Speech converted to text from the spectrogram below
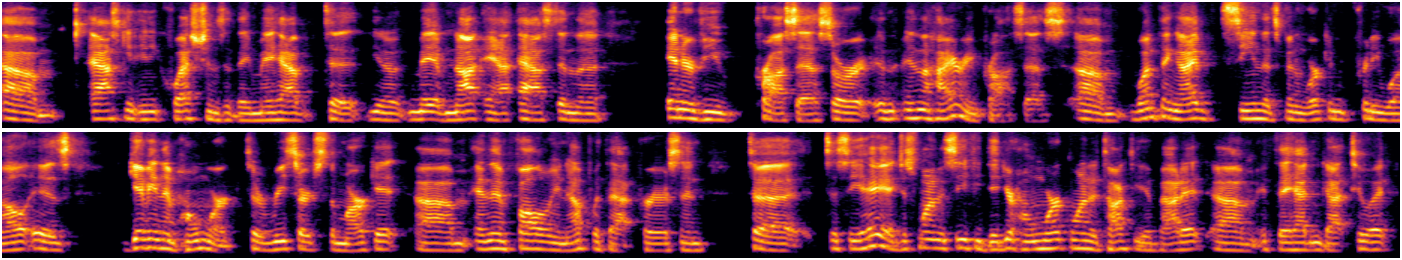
Um, asking any questions that they may have to you know may have not a- asked in the interview process or in, in the hiring process. Um, one thing I've seen that's been working pretty well is giving them homework to research the market um, and then following up with that person to to see, hey, I just wanted to see if you did your homework, wanted to talk to you about it. Um, if they hadn't got to it,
